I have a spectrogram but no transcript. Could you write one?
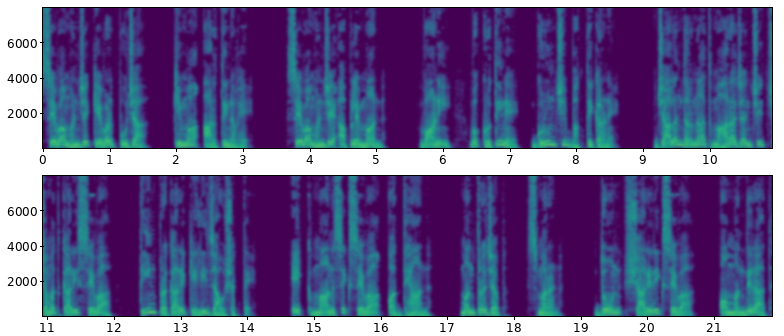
सेवा म्हणजे केवळ पूजा किंवा आरती नव्हे. सेवा म्हणजे आपले मन, वाणी व कृतीने गुरूंची भक्ती करणे. जालंधरनाथ महाराजांची चमत्कारी सेवा तीन प्रकारे केली जाऊ शकते. एक मानसिक सेवा अ ध्यान मंत्रजप, स्मरण. दोन शारीरिक सेवा, अ मंदिरात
